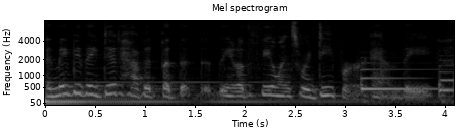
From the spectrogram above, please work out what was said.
and maybe they did have it, but the, you know the feelings were deeper, and the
